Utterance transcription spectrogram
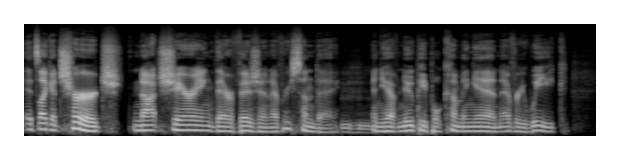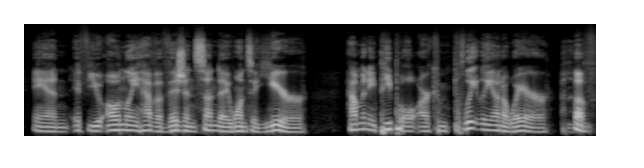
it's like a church not sharing their vision every Sunday, Mhm. and you have new people coming in every week. And if you only have a vision Sunday once a year, how many people are completely unaware mm-hmm. of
